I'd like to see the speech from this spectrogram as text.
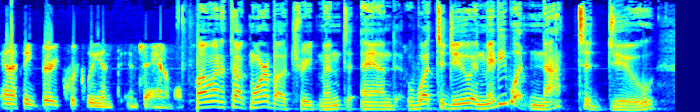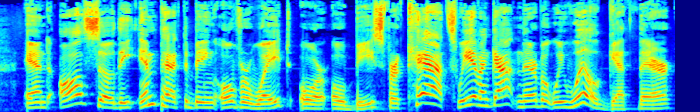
and I think very quickly in, into animals. Well, I want to talk more about treatment and what to do and maybe what not to do and also the impact of being overweight or obese for cats. We haven't gotten there, but we will get there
